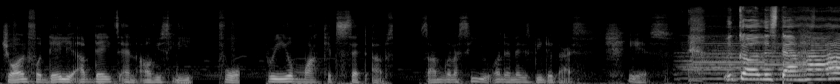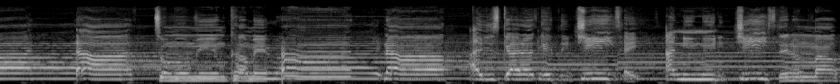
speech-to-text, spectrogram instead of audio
join for daily updates, and obviously free market setups. So I'm gonna see you on the next video, guys. Cheers. We call this the high me I'm coming right now. I just gotta get the cheese. Hey, I need me the cheese, then I'm out.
